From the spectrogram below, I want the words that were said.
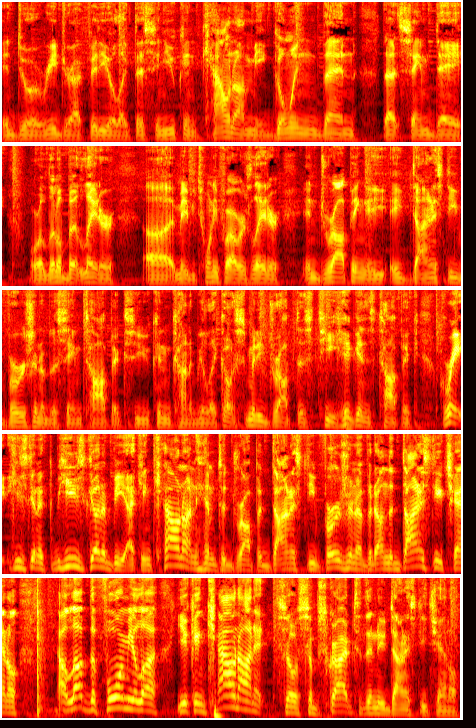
and do a redraft video like this, and you can count on me going then that same day or a little bit later, uh, maybe 24 hours later, and dropping a, a, dynasty version of the same topic. So you can kind of be like, oh, somebody dropped this Tee Higgins topic. Great, he's gonna he's gonna be. I can count on him to drop a dynasty version of it on the Dynasty channel. I love the formula. You can count on it. So subscribe to the new Dynasty channel.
